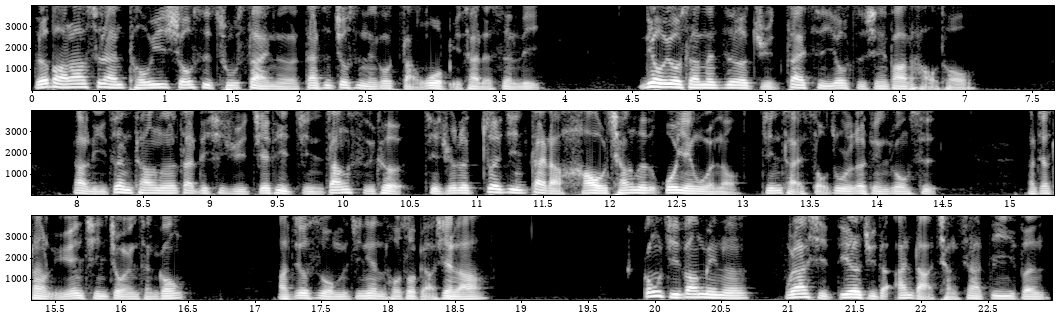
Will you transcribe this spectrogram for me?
德保拉虽然头一休士出赛呢，但是就是能够掌握比赛的胜利，六又三分之二局再次优质先发的好投。那李正昌呢，在第七局接替紧张时刻，解决了最近带到好强的郭彦文哦，精彩守住了乐天攻势。那加上吕彦青救援成功，啊，这就是我们今天的投手表现啦。攻击方面呢，弗莱喜第二局的安打抢下第一分，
